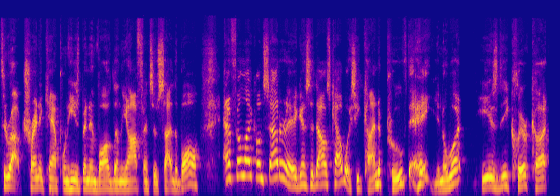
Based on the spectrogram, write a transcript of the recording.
throughout training camp when he's been involved on the offensive side of the ball. And I felt like on Saturday against the Dallas Cowboys, he kind of proved that, hey, you know what? He is the clear cut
